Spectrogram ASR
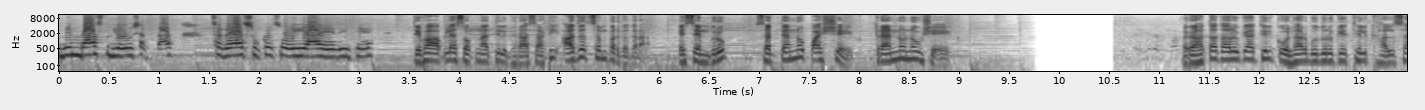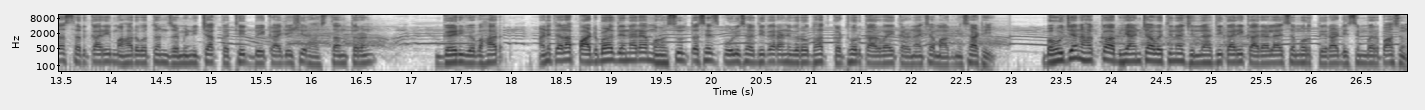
बिंदास्त घेऊ शकतात. सगळ्या सुखसोयी आहेत इथे. तेव्हा आपल्या स्वप्नातील घरासाठी आजच संपर्क करा. एस एम ग्रुप सत्त्याण्णव पाचशे एक त्र्याण्णव नऊशे एक. राहता तालुक्यातील कोल्हार बुद्रुक येथील खालसा सरकारी महारवतन जमिनीच्या कथित बेकायदेशीर हस्तांतरण गैरव्यवहार आणि त्याला पाठबळ देणाऱ्या महसूल तसेच पोलीस अधिकाऱ्यांविरोधात कठोर कारवाई करण्याच्या मागणीसाठी बहुजन हक्क अभियानच्या वतीनं जिल्हाधिकारी कार्यालयासमोर तेरा डिसेंबरपासून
